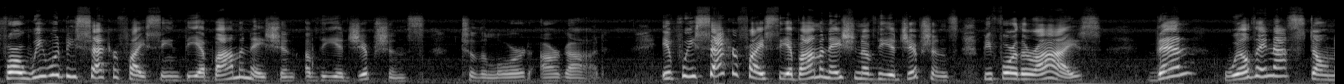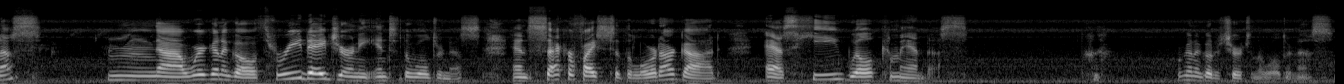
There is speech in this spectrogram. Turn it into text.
for we would be sacrificing the abomination of the Egyptians to the Lord our God. If we sacrifice the abomination of the Egyptians before their eyes, then will they not stone us? Hmm, now we're going to go three day journey into the wilderness and sacrifice to the Lord our God as He will command us. we're going to go to church in the wilderness.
